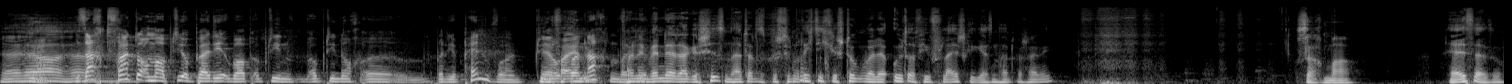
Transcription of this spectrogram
ja, ja. ja. Sagt, frag doch auch mal, ob die ob bei dir überhaupt, ob die, ob die noch äh, bei dir pennen wollen. Die ja, noch vor allem, übernachten vor bei allem, dir. wenn der da geschissen hat, hat es bestimmt richtig gestunken, weil der ultra viel Fleisch gegessen hat wahrscheinlich. Sag mal. Ja, ist ja so.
